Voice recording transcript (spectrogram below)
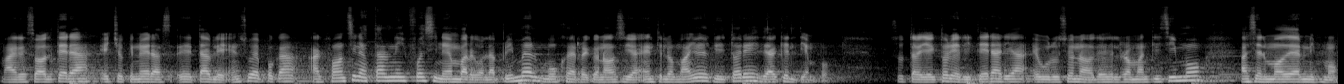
Madre soltera, hecho que no era aceptable en su época, Alfonsina Starny fue sin embargo la primera mujer reconocida entre los mayores escritores de aquel tiempo. Su trayectoria literaria evolucionó desde el romanticismo hacia el modernismo,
